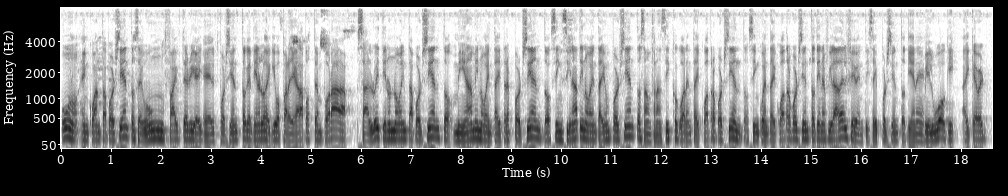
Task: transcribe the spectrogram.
uno. En cuanto a por ciento, según 538, el por ciento que tienen los equipos para llegar a la postemporada, San Luis tiene un 90%, Miami 93%, Cincinnati 91%, San Francisco 44%, 54% tiene Filadelfia y 26% tiene Milwaukee. Hay que ver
